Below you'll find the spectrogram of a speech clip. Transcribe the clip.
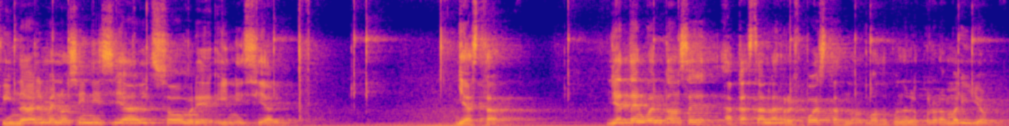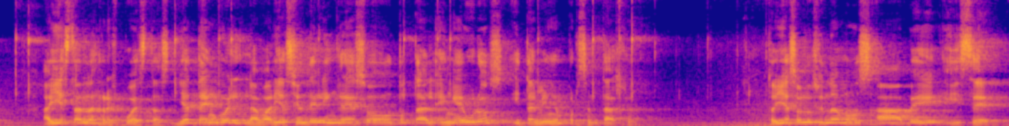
final menos inicial sobre inicial. Ya está. Ya tengo entonces, acá están las respuestas, ¿no? Vamos a ponerlo color amarillo. Ahí están las respuestas. Ya tengo la variación del ingreso total en euros y también en porcentaje. Entonces ya solucionamos A, B y C.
